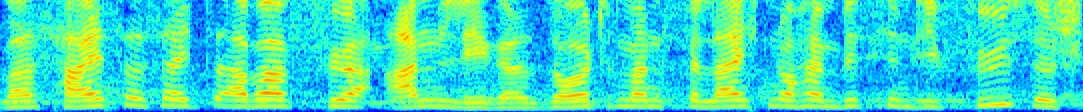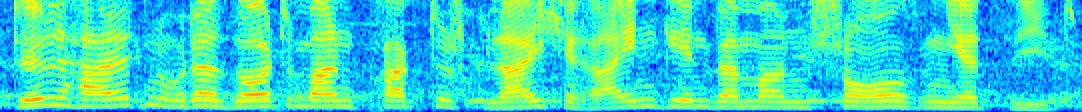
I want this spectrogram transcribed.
Was heißt das jetzt aber für Anleger? Sollte man vielleicht noch ein bisschen die Füße stillhalten oder sollte man praktisch gleich reingehen, wenn man Chancen jetzt sieht?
